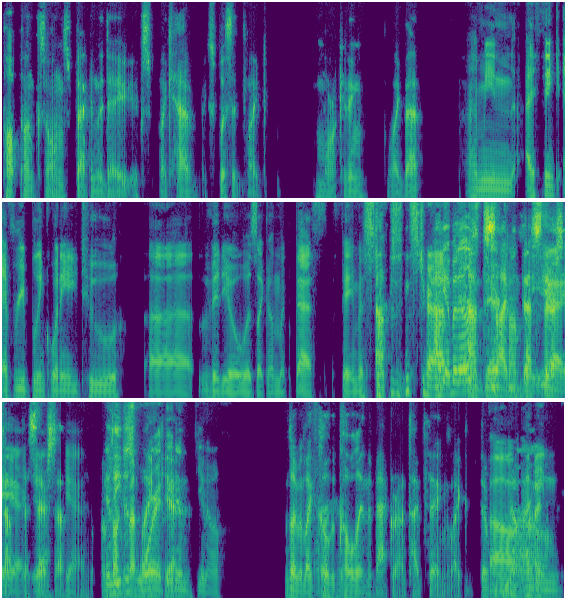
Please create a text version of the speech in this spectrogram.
pop punk songs back in the day ex- like have explicit like marketing like that? I mean, I think every Blink 182 uh video was like a Macbeth famous stars and straps. yeah, but that was their company. that's their yeah, stuff. yeah, that's yeah, their stuff. Yeah. I'm and they just about, wore like, it. They didn't, you know. I'm talking about like Coca Cola in the background type thing. Like, there, Oh, no, I right? mean,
